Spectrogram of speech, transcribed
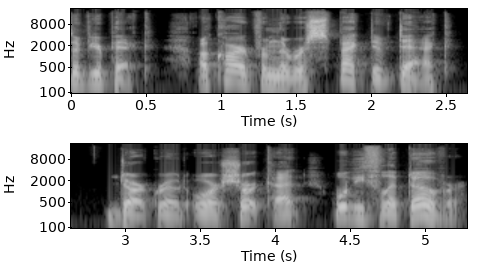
of your pick, a card from the respective deck, Dark Road or Shortcut, will be flipped over.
